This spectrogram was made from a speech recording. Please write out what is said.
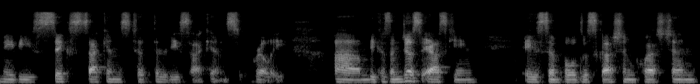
maybe six seconds to 30 seconds, really, um, because I'm just asking a simple discussion question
